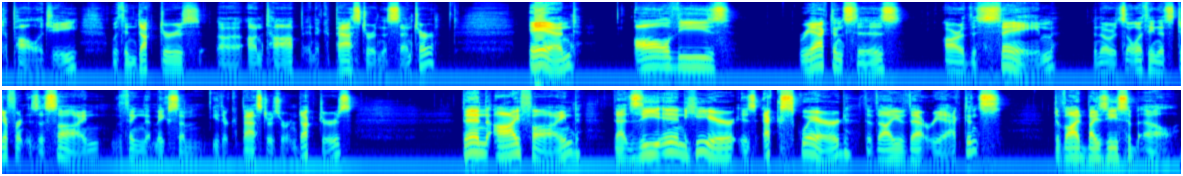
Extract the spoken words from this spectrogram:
topology with inductors uh, on top and a capacitor in the center, and all these reactances are the same, in other words, the only thing that's different is the sign, the thing that makes them either capacitors or inductors. Then I find that Z in here is x squared, the value of that reactance, divided by Z sub L.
